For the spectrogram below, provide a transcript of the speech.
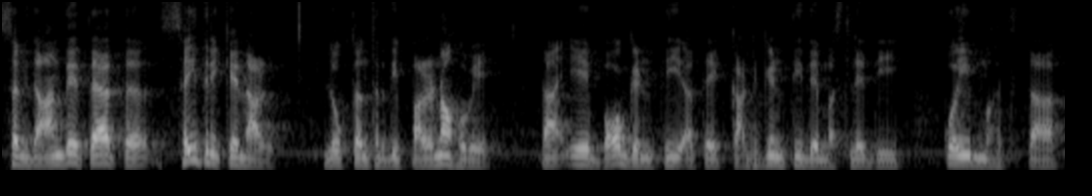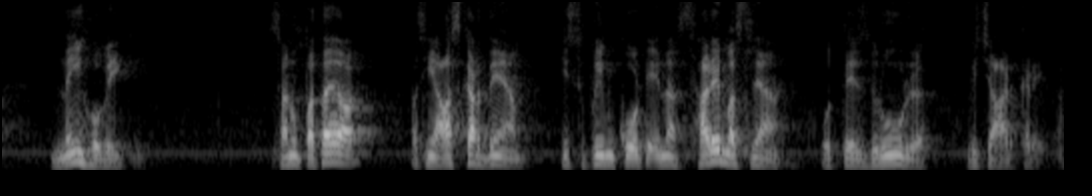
ਸੰਵਿਧਾਨ ਦੇ ਤਹਿਤ ਸਹੀ ਤਰੀਕੇ ਨਾਲ ਲੋਕਤੰਤਰ ਦੀ ਪਾਲਣਾ ਹੋਵੇ, ਤਾਂ ਇਹ ਬਹੁ ਗਿਣਤੀ ਅਤੇ ਘੱਟ ਗਿਣਤੀ ਦੇ ਮਸਲੇ ਦੀ ਕੋਈ ਮਹੱਤਤਾ ਨਹੀਂ ਹੋਵੇਗੀ। ਸਾਨੂੰ ਪਤਾ ਆ, ਅਸੀਂ ਆਸ ਕਰਦੇ ਹਾਂ ਕਿ ਸੁਪਰੀਮ ਕੋਰਟ ਇਹਨਾਂ ਸਾਰੇ ਮਸਲਿਆਂ ਉੱਤੇ ਜ਼ਰੂਰ ਵਿਚਾਰ ਕਰੇਗਾ।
